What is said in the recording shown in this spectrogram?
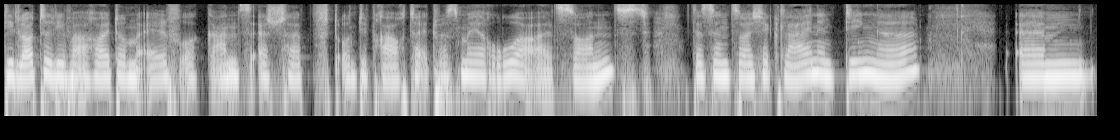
die Lotte, die war heute um 11 Uhr ganz erschöpft und die brauchte etwas mehr Ruhe als sonst. Das sind solche kleinen Dinge, ähm,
